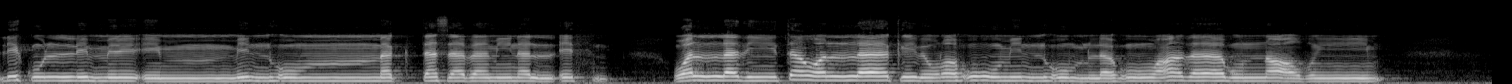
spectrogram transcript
لكل امرئ منهم ما اكتسب من الإثم والذي تولى كبره منهم له عذاب عظيم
